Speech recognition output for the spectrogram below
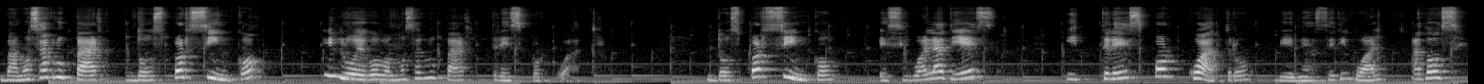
Vamos a agrupar 2 por 5 y luego vamos a agrupar 3 por 4. 2 por 5 es igual a 10 y 3 por 4 viene a ser igual a 12.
